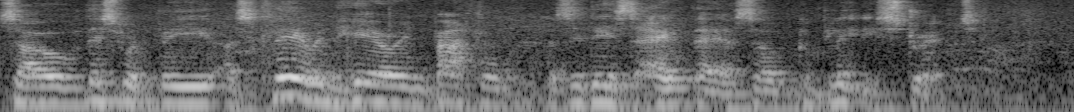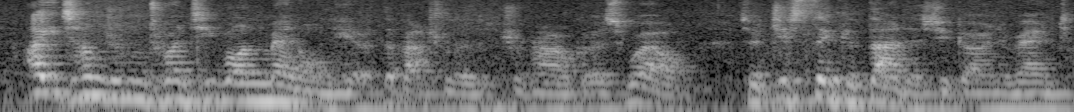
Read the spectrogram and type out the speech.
So this would be as clear in here in battle as it is out there, so completely stripped. 821 men on here at the Battle of the Trafalgar as well. So just think of that as you're going around.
